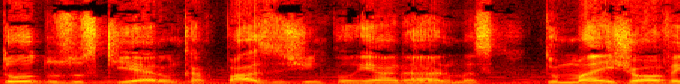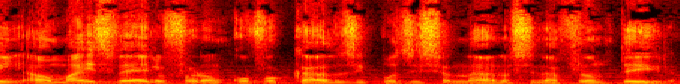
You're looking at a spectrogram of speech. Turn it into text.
todos os que eram capazes de empunhar armas, do mais jovem ao mais velho, foram convocados e posicionaram-se na fronteira.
